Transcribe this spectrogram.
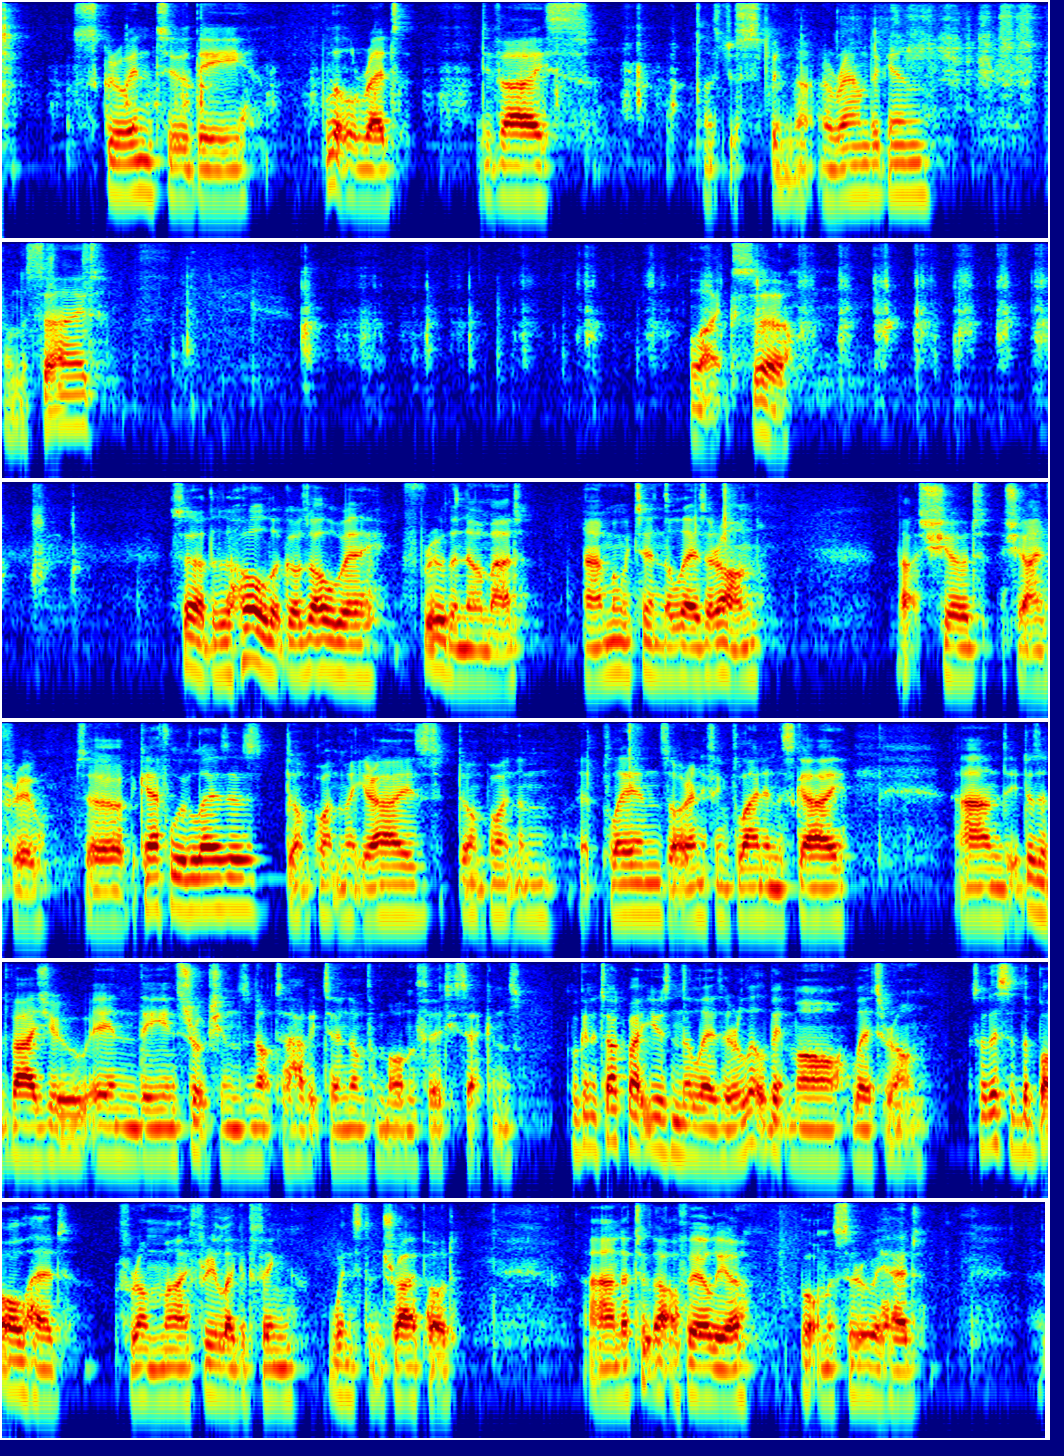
screw into the little red device. Let's just spin that around again on the side. Like so. So there's a hole that goes all the way through the Nomad and when we turn the laser on that should shine through. So be careful with lasers, don't point them at your eyes, don't point them at planes or anything flying in the sky. And it does advise you in the instructions not to have it turned on for more than 30 seconds. We're going to talk about using the laser a little bit more later on. So this is the ball head from my three-legged thing Winston tripod. And I took that off earlier put on the Sirui head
